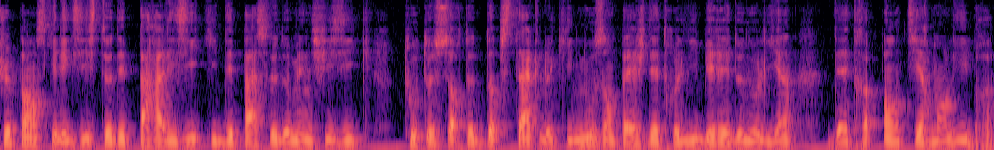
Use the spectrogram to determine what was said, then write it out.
Je pense qu'il existe des paralysies qui dépassent le domaine physique, toutes sortes d'obstacles qui nous empêchent d'être libérés de nos liens, d'être entièrement libres.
